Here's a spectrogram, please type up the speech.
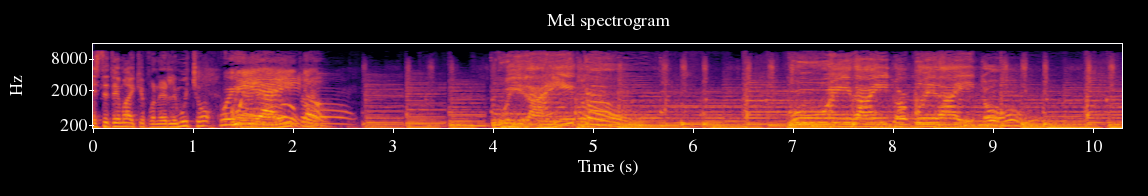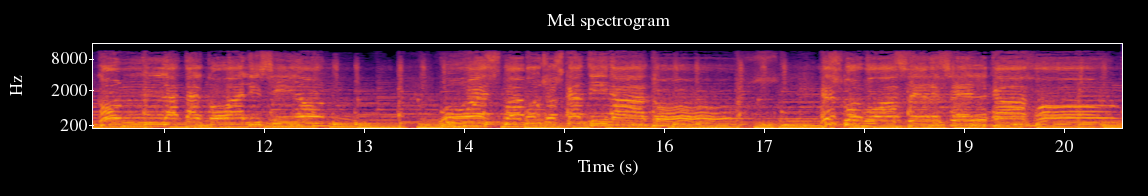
este tema hay que ponerle mucho Cuidadito. Cuidadito. Cuidadito, cuidadito. Con la tal coalición. Pues para muchos candidatos. Es como hacerse el cajón.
